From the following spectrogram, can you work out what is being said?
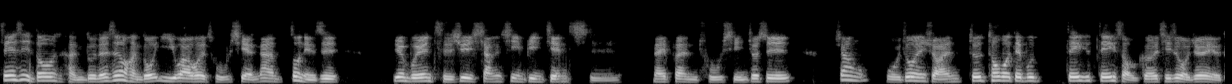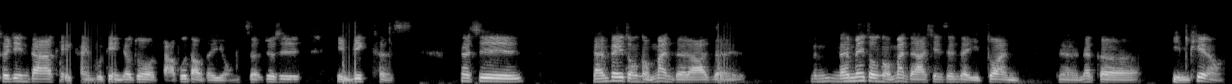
这件事情都很多，人生有很多意外会出现。那重点是愿不愿意持续相信并坚持那一份初心。就是像我就很喜欢，就是通过这部这这一首歌，其实我觉得也推荐大家可以看一部电影，叫做《打不倒的勇者》，就是 Invictus。那是南非总统曼德拉的南南非总统曼德拉先生的一段的那个影片哦，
